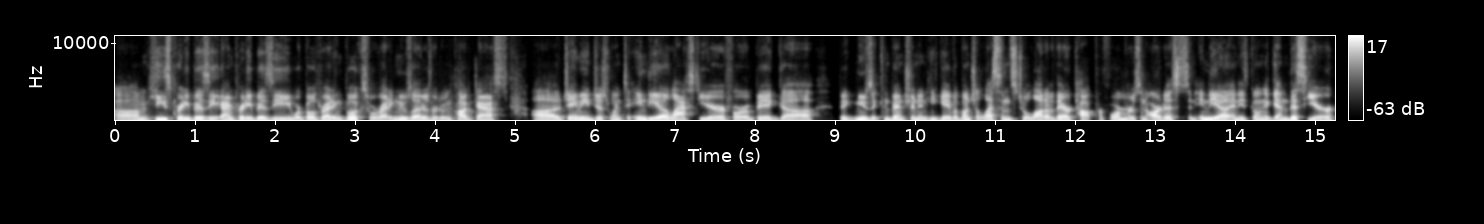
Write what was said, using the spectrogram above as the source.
Um, he's pretty busy. I'm pretty busy. We're both writing books. We're writing newsletters. We're doing podcasts. Uh, Jamie just went to India last year for a big, uh, big music convention, and he gave a bunch of lessons to a lot of their top performers and artists in India. And he's going again this year.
